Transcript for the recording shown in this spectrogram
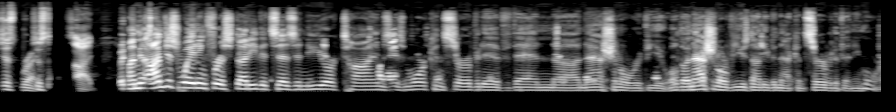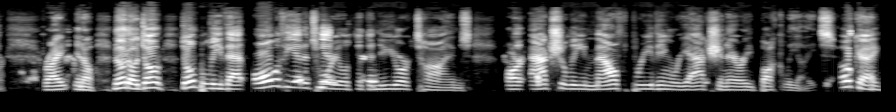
Just Right. just aside. But I mean, I'm just waiting for a study that says the New York Times is more conservative than uh, National Review. Although National Review is not even that conservative anymore, right? You know, no, no, don't don't believe that. All of the editorials at the New York Times are actually mouth breathing reactionary Buckleyites. Okay,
